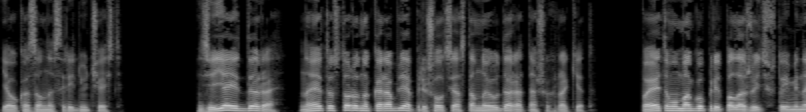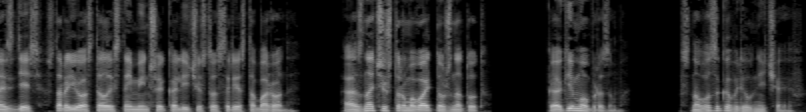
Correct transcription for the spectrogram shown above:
я указал на среднюю часть, зияет дыра. На эту сторону корабля пришелся основной удар от наших ракет. Поэтому могу предположить, что именно здесь, в строю, осталось наименьшее количество средств обороны. А значит, штурмовать нужно тут. Каким образом? Снова заговорил Нечаев.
